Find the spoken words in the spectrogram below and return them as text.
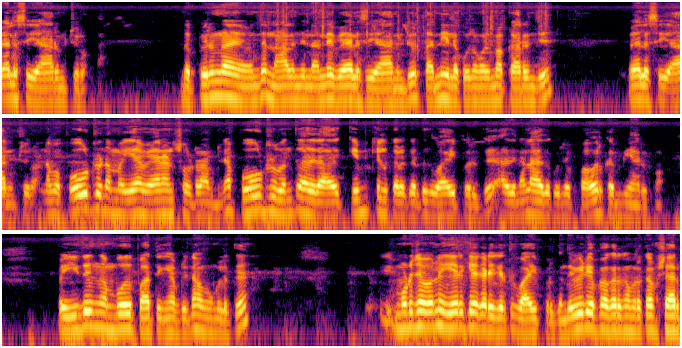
வேலை செய்ய ஆரம்பிச்சிடும் இந்த பெருங்காயம் வந்து நாலஞ்சு நாள்லேயே வேலை செய்ய ஆரம்பிச்சிடும் தண்ணியில் கொஞ்சம் கொஞ்சமாக கரைஞ்சி வேலை செய்ய ஆரம்பிச்சிடும் நம்ம பவுட்ரு நம்ம ஏன் வேணான்னு சொல்கிறோம் அப்படின்னா பவுட்ரு வந்து அதில் கெமிக்கல் கலக்கிறதுக்கு வாய்ப்பு இருக்குது அதனால அது கொஞ்சம் பவர் கம்மியாக இருக்கும். இப்போ இதுங்கும்போது பார்த்தீங்க அப்படின்னா உங்களுக்கு முடிஞ்ச வரலும் இயற்கையாக கிடைக்கிறதுக்கு வாய்ப்பு இருக்குது இந்த வீடியோ பார்க்குறவங்க மறக்காமல் ஷேர்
